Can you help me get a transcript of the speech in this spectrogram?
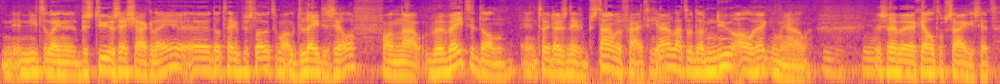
Niet alleen het bestuur zes jaar geleden eh, dat heeft besloten, maar ook de leden zelf. Van nou, we weten dan, in 2009 bestaan we 50 jaar, laten we daar nu al rekening mee houden. Dus we hebben geld opzij gezet.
